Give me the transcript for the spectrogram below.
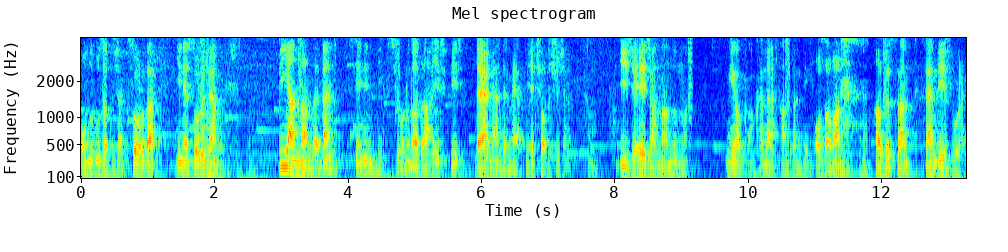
onu uzatacak sorular yine soracağım. Bir yandan da ben senin diksiyonuna dair bir değerlendirme yapmaya çalışacağım. Tamam. İyice heyecanlandın mı? Yok o kadar fazla değil. O zaman hazırsan sendeyiz Burak.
